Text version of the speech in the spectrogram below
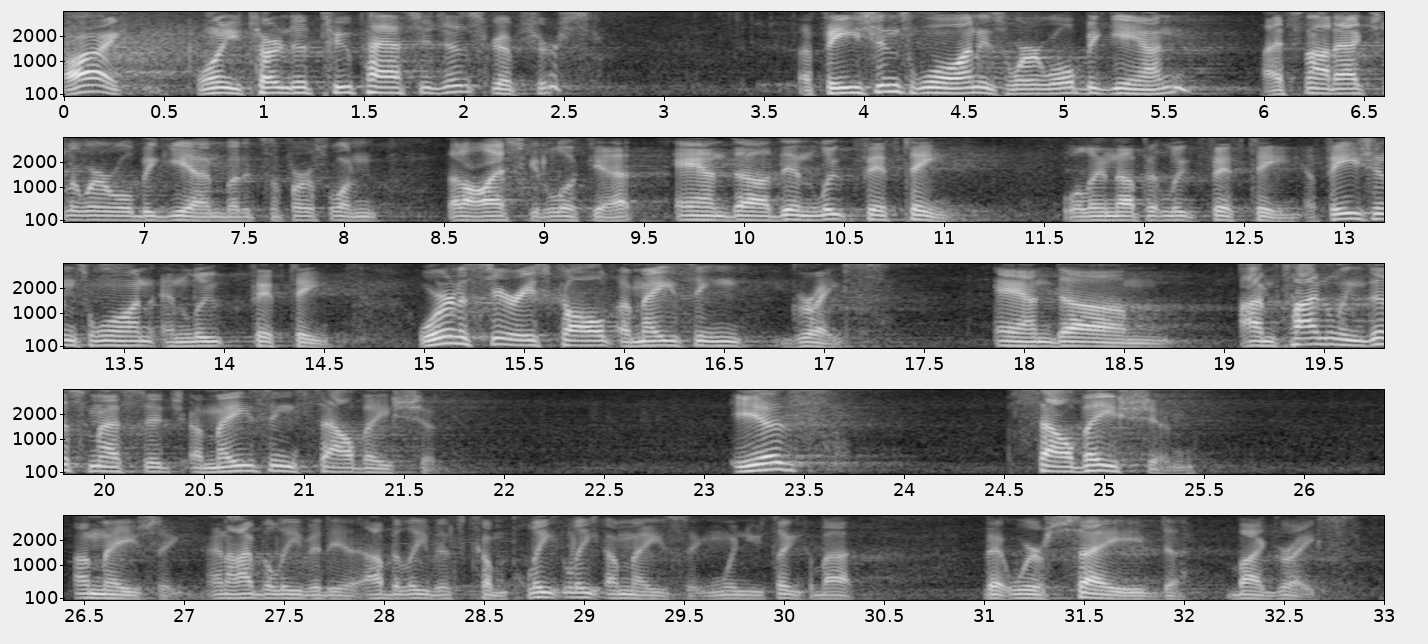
All right, well, you turn to two passages in scriptures. Ephesians 1 is where we'll begin. That's not actually where we'll begin, but it's the first one that I'll ask you to look at. And uh, then Luke 15. We'll end up at Luke 15. Ephesians 1 and Luke 15. We're in a series called Amazing Grace. And um, I'm titling this message Amazing Salvation. Is salvation amazing? And I believe it is. I believe it's completely amazing when you think about that we're saved by grace.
